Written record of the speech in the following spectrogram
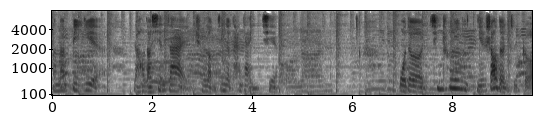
慢慢毕业，然后到现在却冷静的看待一切。我的青春年少的这个。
